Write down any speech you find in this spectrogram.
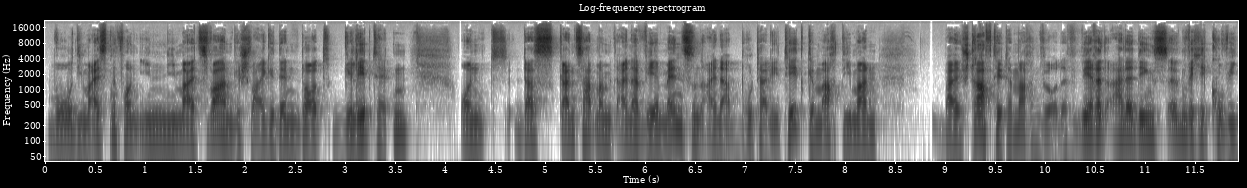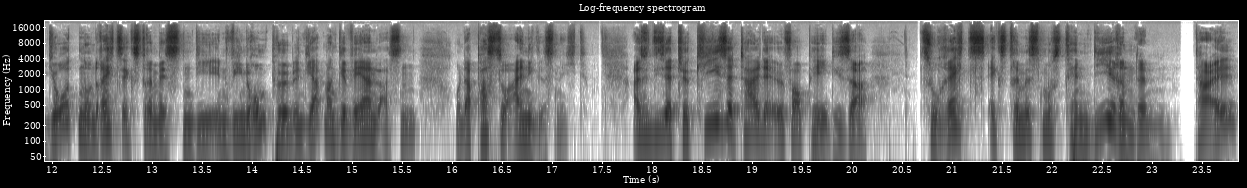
wo die meisten von ihnen niemals waren, geschweige denn dort gelebt hätten. Und das Ganze hat man mit einer Vehemenz und einer Brutalität gemacht, die man bei Straftätern machen würde. Während allerdings irgendwelche Covidioten und Rechtsextremisten, die in Wien rumpöbeln, die hat man gewähren lassen und da passt so einiges nicht. Also dieser türkise Teil der ÖVP, dieser zu Rechtsextremismus tendierenden Teil,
